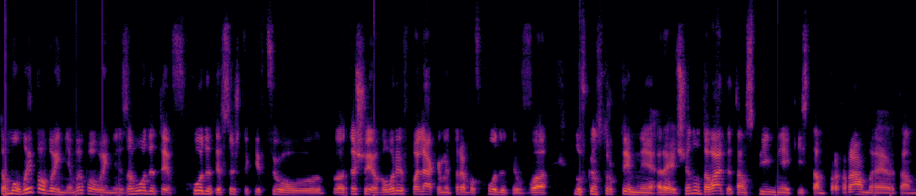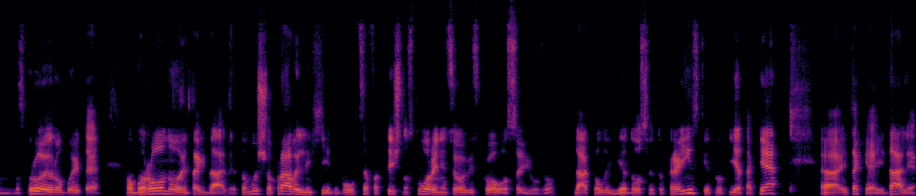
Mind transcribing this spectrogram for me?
Тому ми повинні, ми повинні заводити, входити все ж таки в цю е, те, що я говорив, поляками треба входити в ну в конструктивні речі. Ну давайте там спільні якісь там програми, там зброю робити, оборону і так далі. Тому що правильний хід був це фактично створення цього військового союзу. Да, коли є досвід український, тут є таке е, і таке, і далі.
